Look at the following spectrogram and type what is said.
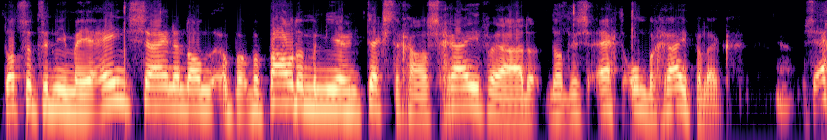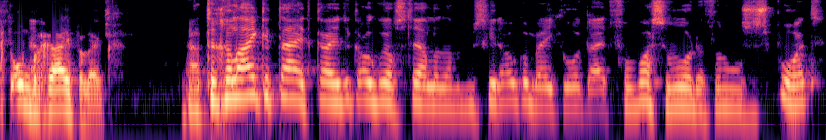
dat ze het er niet mee eens zijn en dan op een bepaalde manier hun teksten gaan schrijven, ja, dat, dat is echt onbegrijpelijk. Ja. Dat is echt onbegrijpelijk. Ja, tegelijkertijd kan je natuurlijk ook wel stellen dat het misschien ook een beetje hoort bij het volwassen worden van onze sport.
